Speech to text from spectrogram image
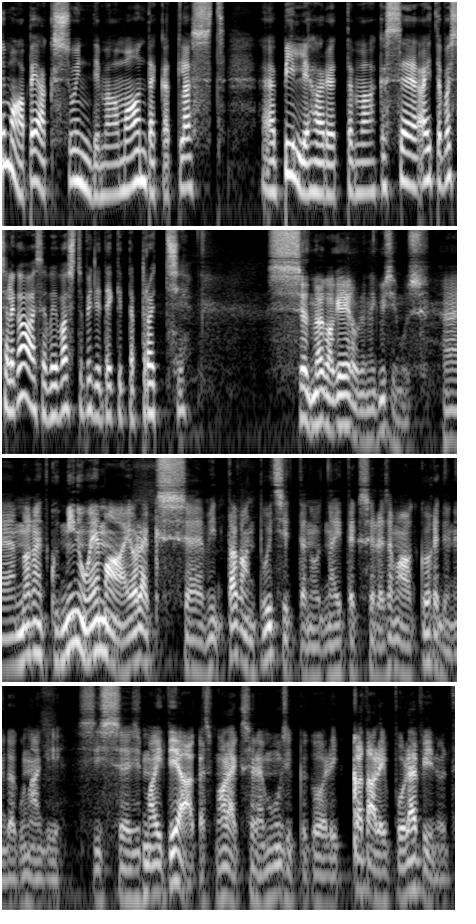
ema peaks sundima oma andekat last äh, pilli harjutama, kas see aitab asjale kaasa või vastupidi, tekitab trotsi? see on väga keeruline küsimus. Äh, ma arvan, et kui minu ema ei oleks äh, mind tagant utsitanud näiteks sellesama akordioniga kunagi, siis, siis ma ei tea, kas ma oleks selle muusikakooli kadalipu läbinud.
